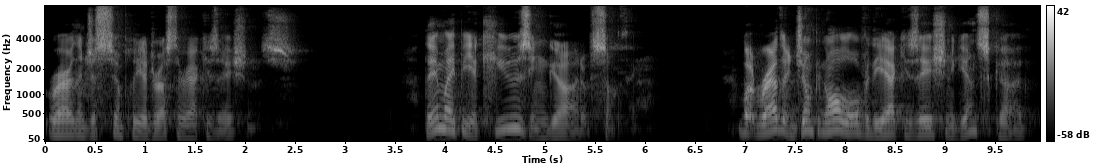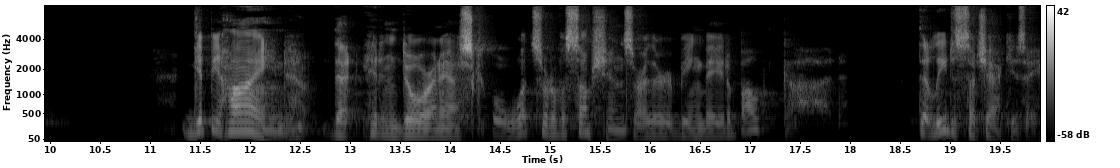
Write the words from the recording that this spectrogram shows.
rather than just simply address their accusations. They might be accusing God of something, but rather jumping all over the accusation against God, get behind that hidden door and ask, well, what sort of assumptions are there being made about God that lead to such accusations?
